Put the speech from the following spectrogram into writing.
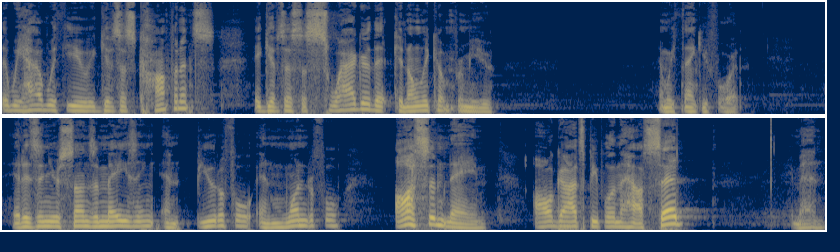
that we have with you. It gives us confidence, it gives us a swagger that can only come from you. And we thank you for it. It is in your Son's amazing and beautiful and wonderful, awesome name. All God's people in the house said, Amen.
